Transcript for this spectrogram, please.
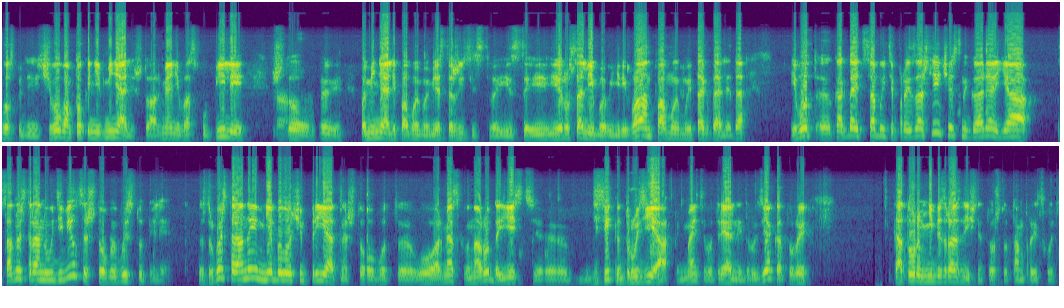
господи, чего вам только не вменяли, что армяне вас купили, да. что вы поменяли, по-моему, место жительства из Иерусалима в Ереван, по-моему, и так далее, да. И вот, э, когда эти события произошли, честно говоря, я, с одной стороны, удивился, что вы выступили, с другой стороны, мне было очень приятно, что вот э, у армянского народа есть э, действительно друзья, понимаете, вот реальные друзья, которые, которым не безразлично то, что там происходит.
